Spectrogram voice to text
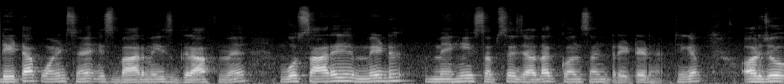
डेटा पॉइंट्स हैं इस बार में, इस ग्राफ में, वो सारे मिड में ही सबसे ज़्यादा कॉन्सेंट्रेटेड हैं, ठीक है? और जो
